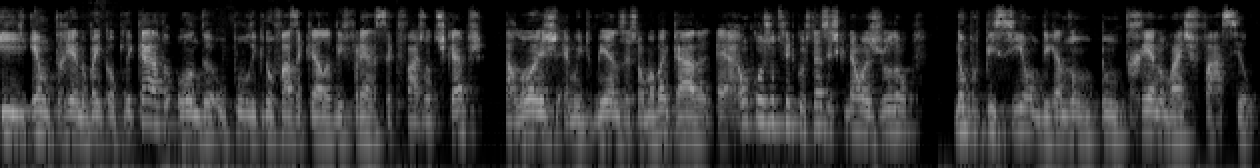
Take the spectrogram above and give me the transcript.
e, é um terreno bem complicado, onde o público não faz aquela diferença que faz noutros campos. Está longe, é muito menos, é só uma bancada. É um conjunto de circunstâncias que não ajudam, não propiciam, digamos, um, um terreno mais fácil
